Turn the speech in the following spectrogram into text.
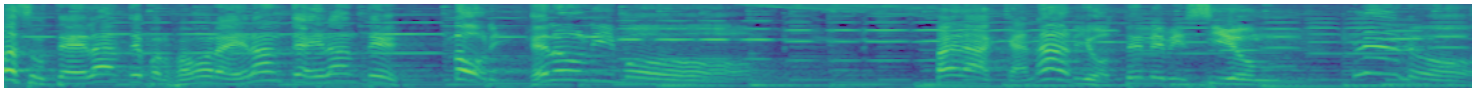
Pasa usted adelante, por favor, adelante, adelante. Dori Jerónimo. Para Canario Televisión. Claro.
